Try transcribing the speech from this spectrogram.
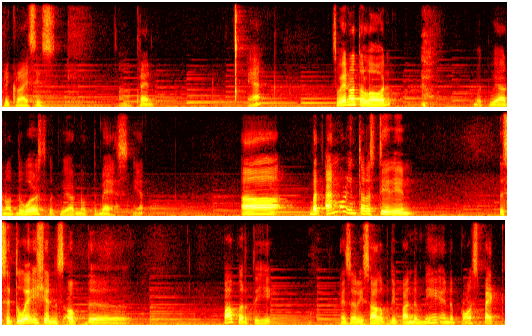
pre-crisis uh, trend. Yeah, so we're not alone, but we are not the worst, but we are not the best. Yeah, uh, but I'm more interested in the situations of the poverty as a result of the pandemic and the prospect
